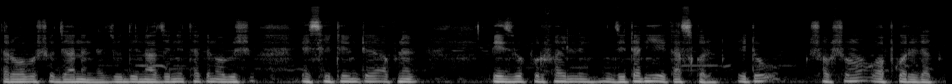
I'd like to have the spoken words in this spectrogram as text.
তারা অবশ্য জানেন না। যদি না জেনে থাকেন, অবশ্যই এই সেটিংটা আপনার ফেসবুক প্রোফাইল যেটা নিয়ে কাজ করেন, এটাও সবসময় অফ করে রাখবেন।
